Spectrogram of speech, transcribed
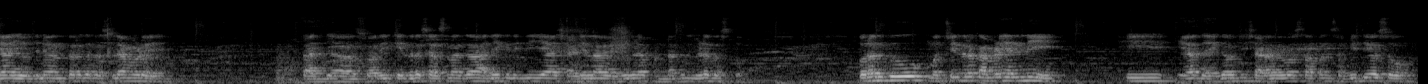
या योजनेअंतर्गत असल्यामुळे राज्य सॉरी केंद्र शासनाचा अनेक निधी या शाळेला वेगवेगळ्या फंडातून मिळत असतो. परंतु मच्छिंद्र कांबळे यांनी ही या दहेगावची शाळा व्यवस्थापन समिती असो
